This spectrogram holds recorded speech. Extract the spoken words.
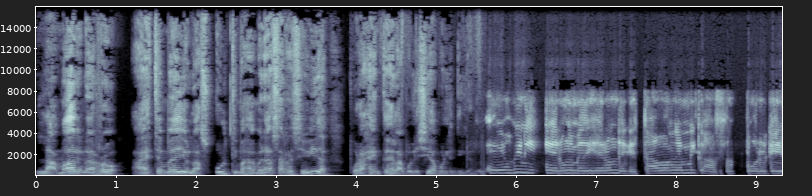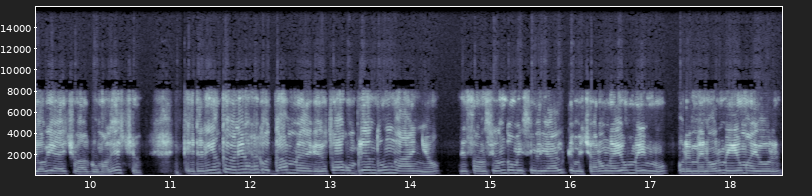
La madre narró a este medio las últimas amenazas recibidas por agentes de la policía política. Ellos vinieron y me dijeron de que estaban en mi casa porque yo había hecho algo mal hecho, que tenían que venir a recordarme de que yo estaba cumpliendo un año de sanción domiciliar que me echaron ellos mismos por el menor mío mayor.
